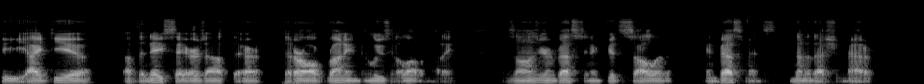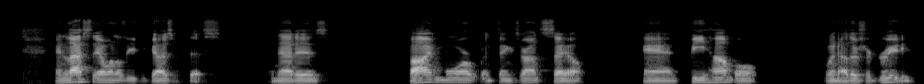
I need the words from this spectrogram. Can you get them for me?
the idea of the naysayers out there that are all running and losing a lot of money. As long as you're investing in good solid investments, none of that should matter. And lastly, I want to leave you guys with this, and that is buy more when things are on sale and be humble when others are greedy.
